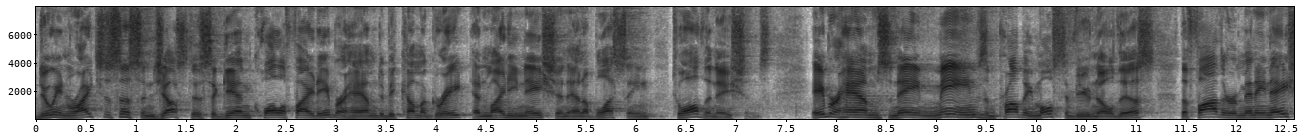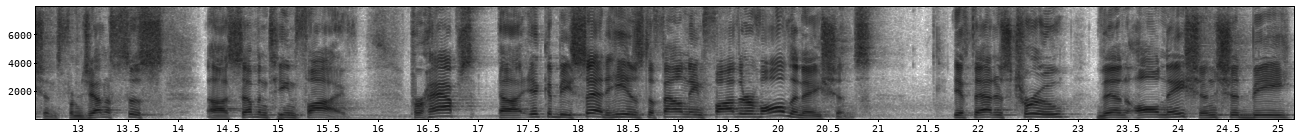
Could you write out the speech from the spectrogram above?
Doing righteousness and justice again qualified Abraham to become a great and mighty nation and a blessing to all the nations. Abraham's name means, and probably most of you know this, the father of many nations from Genesis uh, 17:5. Perhaps uh, it could be said he is the founding father of all the nations. If that is true, then all nations should be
